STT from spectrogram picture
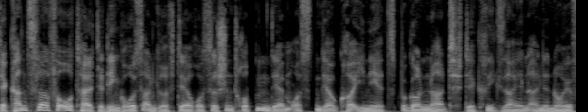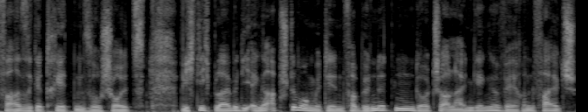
Der Kanzler verurteilte den Großangriff der russischen Truppen, der im Osten der Ukraine jetzt begonnen hat. Der Krieg sei in eine neue Phase getreten, so Scholz. Wichtig bleibe die enge Abstimmung mit den Verbündeten. Deutsche Alleingänge wären falsch.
